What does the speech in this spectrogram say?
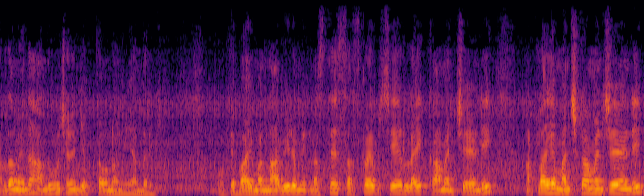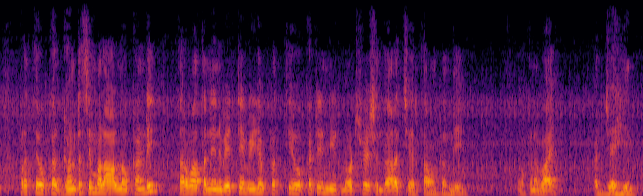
అర్థమైందా? అందుగురించి నేను చెప్తా ఉన్నాను మీ అందరికీ. Okay bye. మరి నా వీడియో మీకు నచ్చితే సబ్స్క్రైబ్ షేర్ లైక్ కామెంట్ చేయండి. అట్లాగే మంచి కామెంట్ చేయండి. ప్రతి ఒక్కరు గంట సింబల్ ఆల్ నొక్కండి. తర్వాత నేను పెట్టే వీడియో ప్రతి ఒక్కటి మీకు నోటిఫికేషన్ ద్వారా చేరుతూ ఉంటుంది. ఓకేనా బాయ్? జై హింద్.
